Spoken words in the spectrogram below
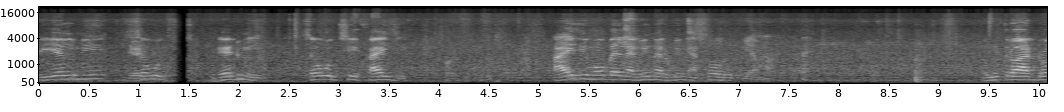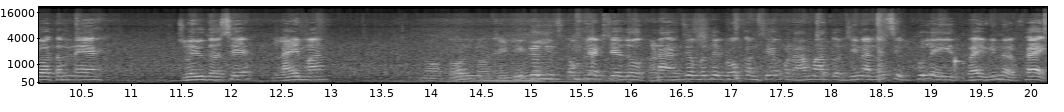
રિયલમી ચૌદ રેડમી ચૌદ C five G five G મોબાઈલના વિનર બન્યા સો રૂપિયામાં. મિત્રો આ ડ્રો તમને જોયું તો હશે લાઈવમાં લીગલી કમ્પ્લીટ છે જો, ઘણા હજુ બધે ટોકન છે, પણ આમાં તો જેના નસીબ ખુલે એ ભાઈ વિનર થાય.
